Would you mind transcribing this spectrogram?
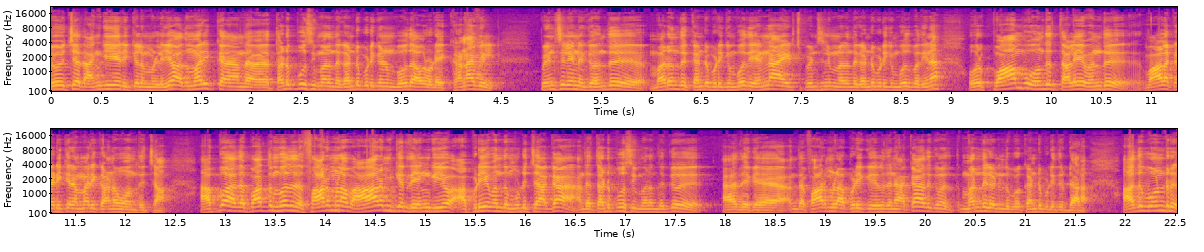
யோசிச்சு அதை அங்கீகரிக்கலாம் இல்லையோ அது மாதிரி க அந்த தடுப்பூசி மருந்து கண்டுபிடிக்கணும் போது அவருடைய கனவில் பென்சிலினுக்கு வந்து மருந்து கண்டுபிடிக்கும் போது என்ன ஆயிடுச்சு? பென்சிலின் மருந்து கண்டுபிடிக்கும் போது பார்த்தீங்கன்னா ஒரு பாம்பு வந்து தலையை வந்து வாழை கடிக்கிற மாதிரி கனவு வந்துச்சான் அப்போ அதை பார்த்தும்போது அந்த ஃபார்முலாவை ஆரம்பிக்கிறது எங்கேயோ அப்படியே வந்து முடிச்சாக்கா அந்த தடுப்பூசி மருந்துக்கு அதுக்கு அந்த ஃபார்முலா அப்படி எழுதினாக்கா அதுக்கு மருந்து கண்டு கண்டுபிடித்து விட்டாராம். அதுபோன்று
